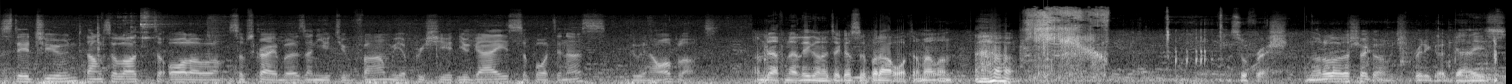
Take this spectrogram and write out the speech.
stay tuned. Thanks a lot to all our subscribers and YouTube fam. We appreciate you guys supporting us, doing our vlogs. I'm definitely going to take a sip of that watermelon. so fresh. Not a lot of sugar, which is pretty good. Guys,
